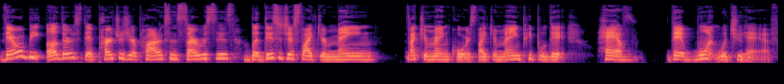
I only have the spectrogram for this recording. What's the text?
There will be others that purchase your products and services, but this is just like your main, like your main course, like your main people that have that want what you have.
